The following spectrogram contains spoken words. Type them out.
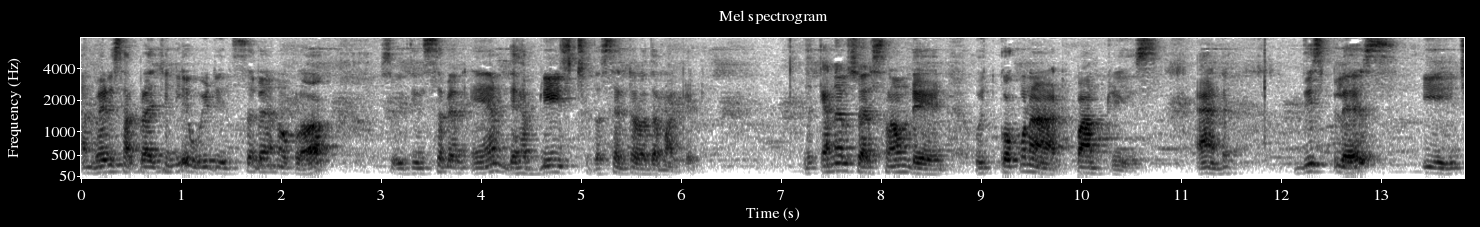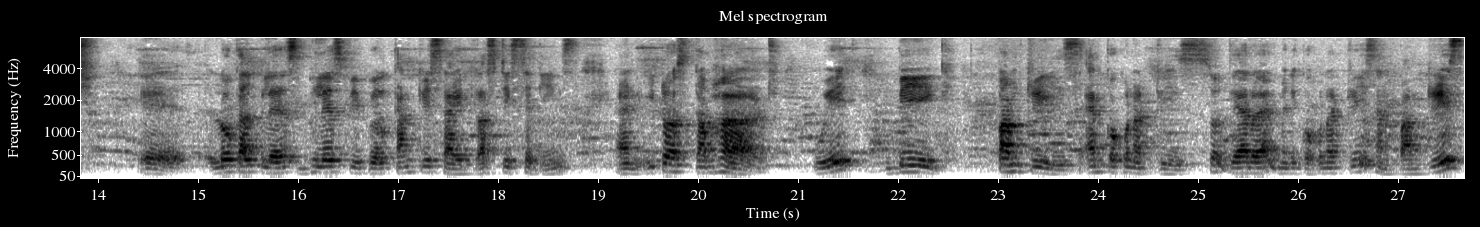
and very surprisingly within 7 o'clock so within 7 am they have reached the center of the market. The canals were surrounded with coconut palm trees and this place is a local place village people countryside rustic settings and it was covered with big palm trees and coconut trees. So there were many coconut trees and palm trees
